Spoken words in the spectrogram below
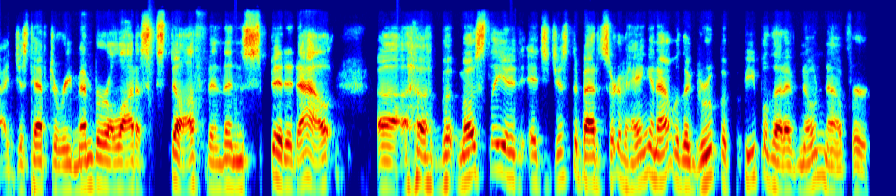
I just have to remember a lot of stuff and then spit it out. Uh, but mostly it, it's just about sort of hanging out with a group of people that I've known now for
